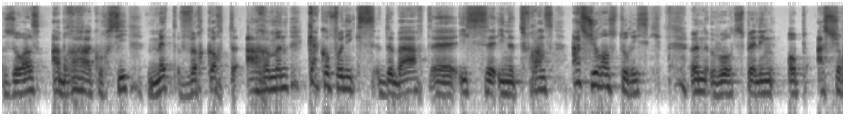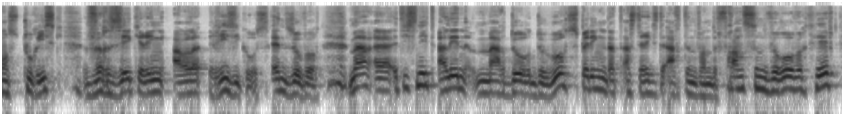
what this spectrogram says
Zoals Abraraccourci met verkorte armen. Cacophonix, de baard, uh, is in het Frans Assurance Tourisk. Een woordspelling op Assurance Tourisk. Verzekering alle risico's enzovoort. Maar het is niet alleen maar door de woordspelling dat Asterix de arten van de Fransen veroverd heeft.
